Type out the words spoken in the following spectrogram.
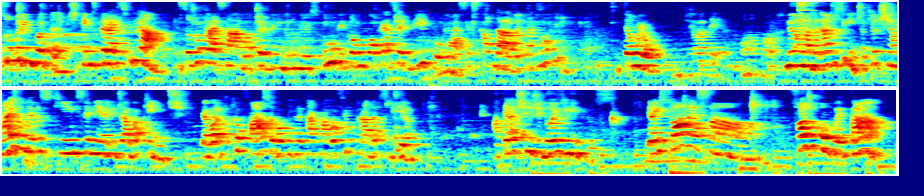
super importante, tem que esperar esfriar. Porque se eu jogar essa água fervendo no meu Scooby, como qualquer ser vivo, ele vai ser escaldado, ele vai morrer. Então eu Geladeira. Ou não pode? Não, na verdade é o seguinte, aqui eu tinha mais ou menos 500 ml de água quente. E agora o que, que eu faço? Eu vou completar com água filtrada fria. Até atingir 2 litros. E aí só nessa. Só de completar,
